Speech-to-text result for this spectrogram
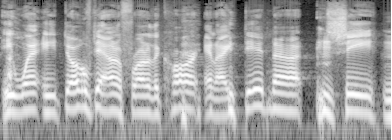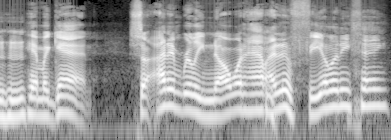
he went, he dove down in front of the car, and I did not see mm-hmm. him again. So I didn't really know what happened. I didn't feel anything,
